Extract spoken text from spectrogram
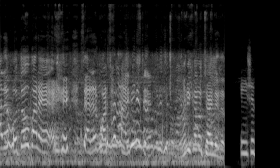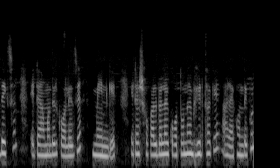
আরে হতেও পারে। স্যারের ভরসা নাই ঠিক আছে? উনি কেন চাইলেন এই যে দেখছেন, এটা আমাদের কলেজের মেন গেট এটা সকালবেলায় কত না ভিড় থাকে, আর এখন দেখুন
